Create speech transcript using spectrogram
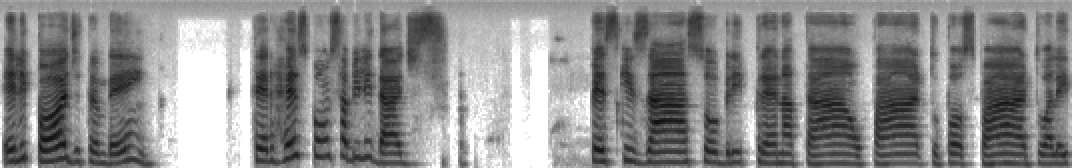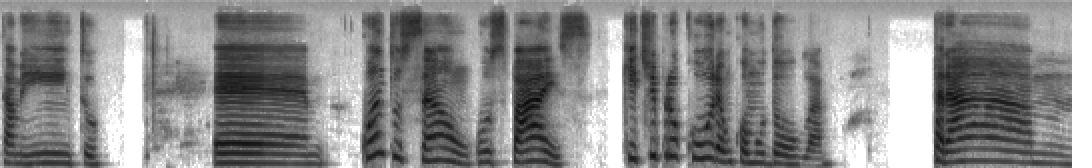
ele pode também ter responsabilidades. Pesquisar sobre pré-natal, parto, pós-parto, aleitamento. É, quantos são os pais que te procuram como doula para hum,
